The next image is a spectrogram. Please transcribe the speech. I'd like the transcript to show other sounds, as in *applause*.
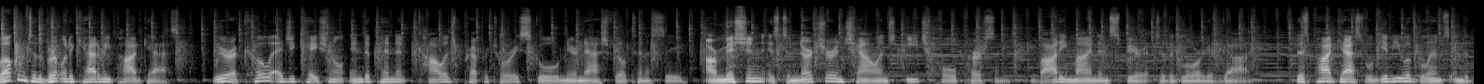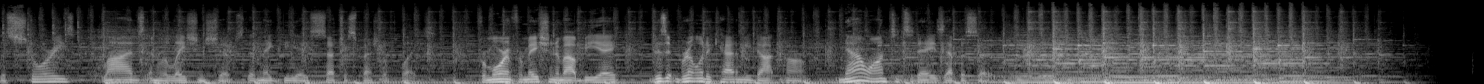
Welcome to the Brentwood Academy podcast. We are a co educational independent college preparatory school near Nashville, Tennessee. Our mission is to nurture and challenge each whole person, body, mind, and spirit, to the glory of God. This podcast will give you a glimpse into the stories, lives, and relationships that make BA such a special place. For more information about BA, visit BrentwoodAcademy.com. Now, on to today's episode.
